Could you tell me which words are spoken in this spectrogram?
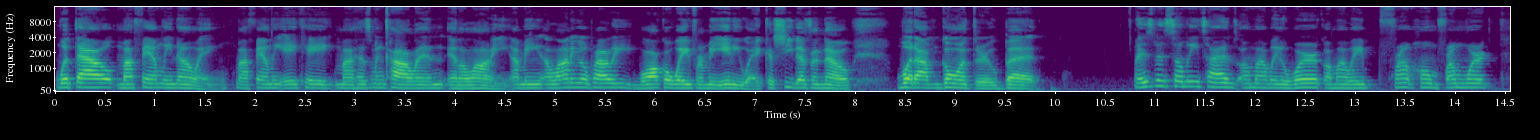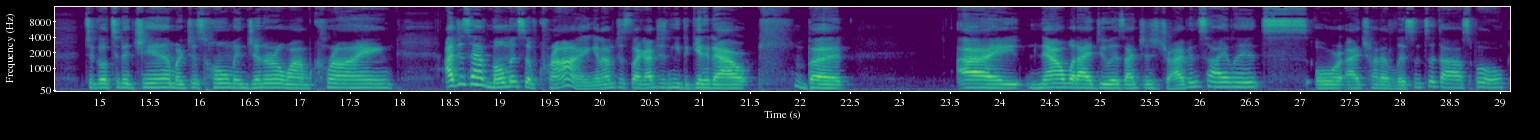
without my family knowing. My family, aka my husband Colin and Alani. I mean, Alani will probably walk away from me anyway because she doesn't know what I'm going through. But there's been so many times on my way to work, on my way from home from work to go to the gym or just home in general while I'm crying. I just have moments of crying and I'm just like, I just need to get it out. But I now what I do is I just drive in silence or I try to listen to gospel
